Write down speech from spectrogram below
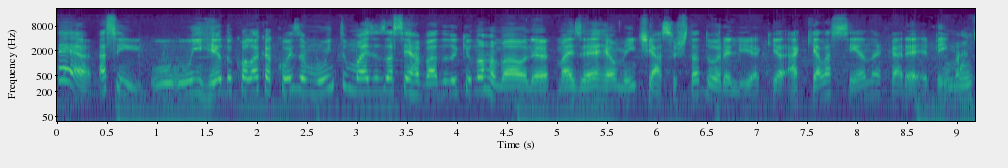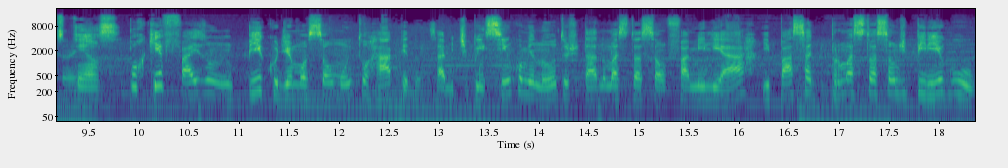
É, assim, o, o enredo coloca coisa muito mais exacerbada do que o normal, né? Mas é realmente assustador ali. Aque- aquela cena, cara, é bem É muito marcante. tenso. Porque faz um pico de emoção muito rápido, sabe? Tipo, em cinco minutos tá numa situação familiar e passa por uma situação de perigo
